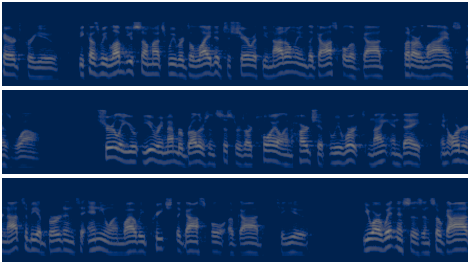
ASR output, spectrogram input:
cared for you. Because we loved you so much, we were delighted to share with you not only the gospel of God, but our lives as well. Surely you, you remember, brothers and sisters, our toil and hardship. We worked night and day in order not to be a burden to anyone while we preached the gospel of God to you. You are witnesses, and so God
